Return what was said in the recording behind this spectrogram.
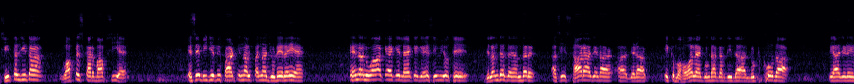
ਸ਼ੀਤਲ ਜੀ ਤਾਂ ਵਾਪਸ ਕਰ ਵਾਪਸੀ ਹੈ। ਇਸੇ ਬੀਜੇਪੀ ਪਾਰਟੀ ਨਾਲ ਪਹਿਲਾਂ ਜੁੜੇ ਰਹੇ ਹੈ। ਇਹਨਾਂ ਨੂੰ ਆ ਕਹਿ ਕੇ ਲੈ ਕੇ ਗਏ ਸੀ ਵੀ ਉੱਥੇ ਜਲੰਧਰ ਦੇ ਅੰਦਰ ਅਸੀਂ ਸਾਰਾ ਜਿਹੜਾ ਜਿਹੜਾ ਇੱਕ ਮਾਹੌਲ ਹੈ, ਗੁੰਡਾਗਰਦੀ ਦਾ ਲੁੱਟਖੋ ਦਾ ਤੇ ਆ ਜਿਹੜੇ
